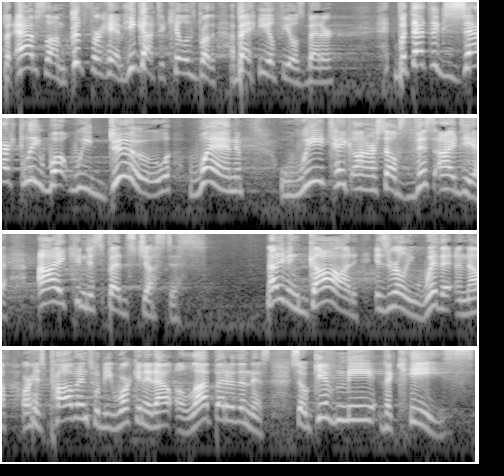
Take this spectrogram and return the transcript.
But Absalom, good for him. He got to kill his brother. I bet he feels better. But that's exactly what we do when we take on ourselves this idea I can dispense justice. Not even God is really with it enough, or his providence would be working it out a lot better than this. So give me the keys.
